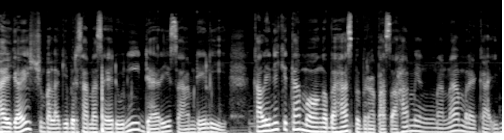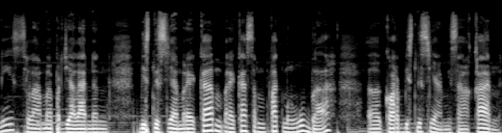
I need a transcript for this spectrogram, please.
Hai guys, jumpa lagi bersama saya Duni dari Saham Daily. Kali ini kita mau ngebahas beberapa saham yang mana mereka ini selama perjalanan bisnisnya mereka, mereka sempat mengubah uh, core bisnisnya. Misalkan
